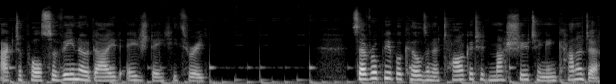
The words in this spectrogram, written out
Actor Paul Sorvino died aged 83. Several people killed in a targeted mass shooting in Canada.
